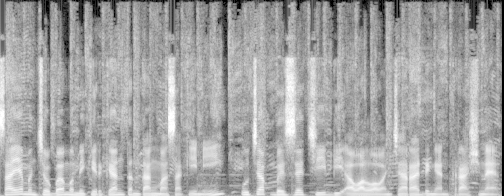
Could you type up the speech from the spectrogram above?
Saya mencoba memikirkan tentang masa kini, ucap Bezzecchi di awal wawancara dengan Crashnet.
